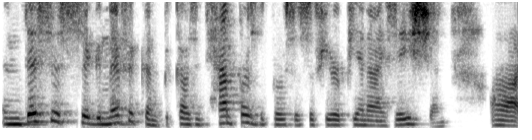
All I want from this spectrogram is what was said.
and this is significant because it hampers the process of Europeanization uh,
